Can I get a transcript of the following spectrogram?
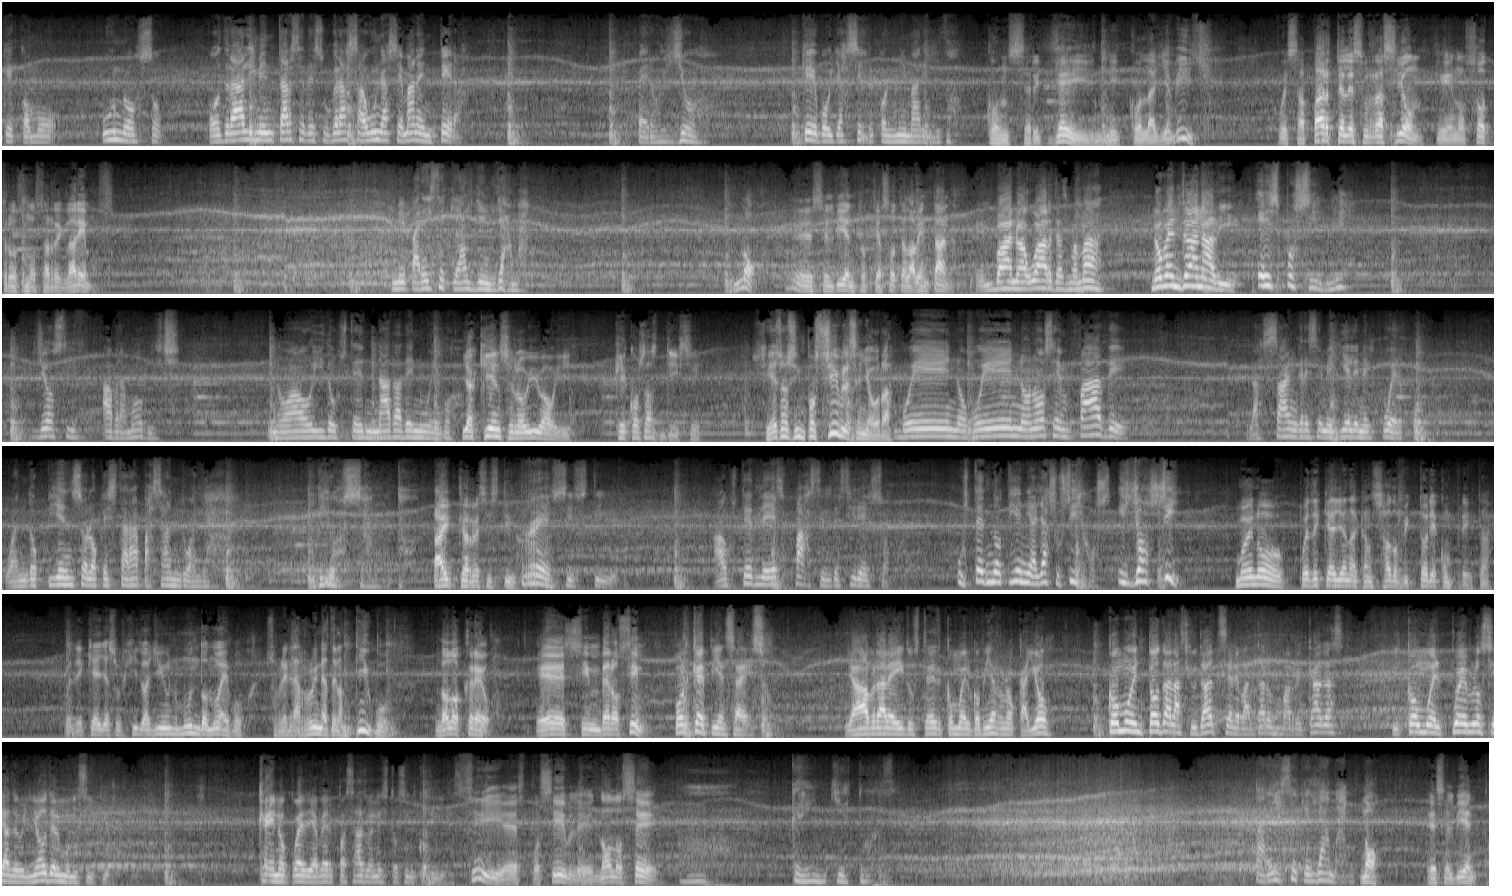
que como un oso podrá alimentarse de su grasa una semana entera. Pero yo, ¿qué voy a hacer con mi marido? Con Sergei Nikolayevich. Pues apártele su ración, que nosotros nos arreglaremos. Me parece que alguien llama. No, es el viento que azota la ventana. En vano aguardas, mamá. No vendrá nadie. ¿Es posible? Joseph Abramovich, ¿no ha oído usted nada de nuevo? ¿Y a quién se lo iba a oír? ¿Qué cosas dice? Si eso es imposible, señora. Bueno, bueno, no se enfade. La sangre se me hiela en el cuerpo cuando pienso lo que estará pasando allá. Dios santo. Hay que resistir. Resistir. A usted le es fácil decir eso. Usted no tiene allá sus hijos, y yo sí. Bueno, puede que hayan alcanzado victoria completa. Puede que haya surgido allí un mundo nuevo sobre las ruinas del antiguo. No lo creo. Es inverosímil. ¿Por qué piensa eso? Ya habrá leído usted cómo el gobierno cayó, cómo en toda la ciudad se levantaron barricadas y cómo el pueblo se adueñó del municipio. ¿Qué no puede haber pasado en estos cinco días? Sí, es posible, no lo sé. Oh, ¡Qué inquietud! Parece que llaman. No, es el viento.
